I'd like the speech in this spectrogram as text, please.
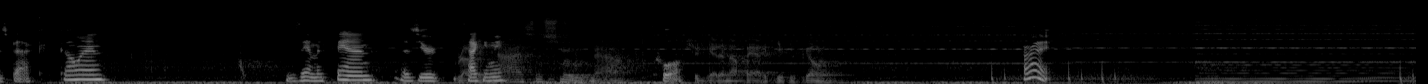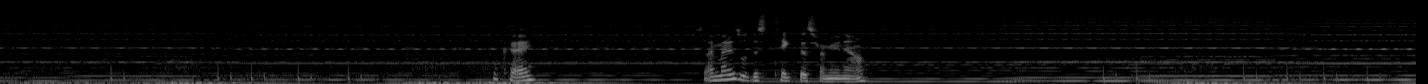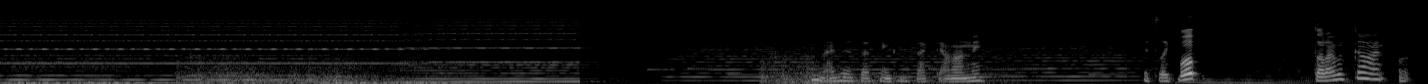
Is back going. Examine fan as you're attacking me. Nice and smooth now. Cool. Should get enough air to keep us going. All right. Okay. So I might as well just take this from you now. Down on me. It's like, whoop! Thought I was gone. Oh.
